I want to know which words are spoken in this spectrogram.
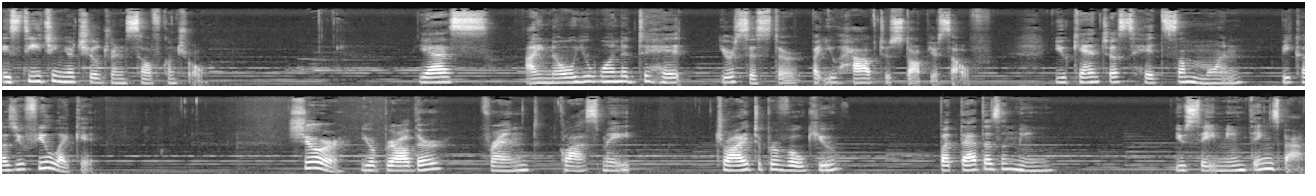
is teaching your children self control. Yes, I know you wanted to hit your sister, but you have to stop yourself. You can't just hit someone because you feel like it. Sure, your brother, friend, classmate tried to provoke you, but that doesn't mean you say mean things back.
